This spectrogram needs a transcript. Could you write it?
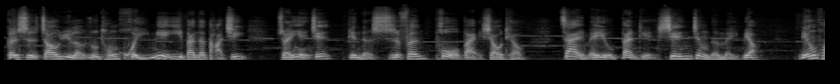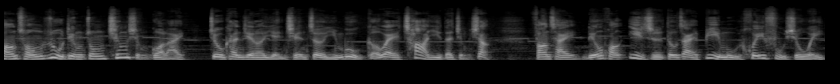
更是遭遇了如同毁灭一般的打击，转眼间变得十分破败萧条，再没有半点仙境的美妙。灵皇从入定中清醒过来，就看见了眼前这一幕格外诧异的景象。方才灵皇一直都在闭目恢复修为，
